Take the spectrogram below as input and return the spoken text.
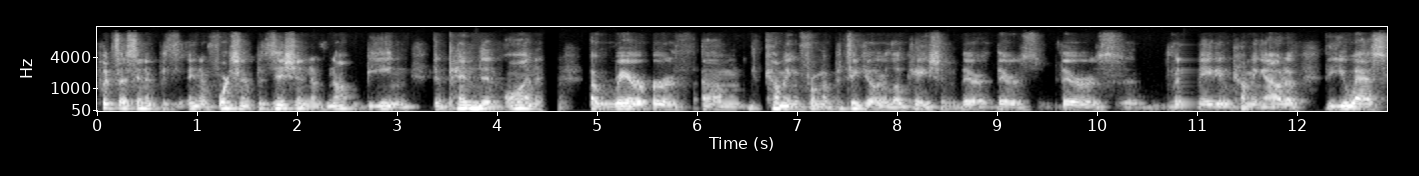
puts us in a in a fortunate position of not being dependent on a rare earth um, coming from a particular location. There, there's there's vanadium coming out of the U.S.,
